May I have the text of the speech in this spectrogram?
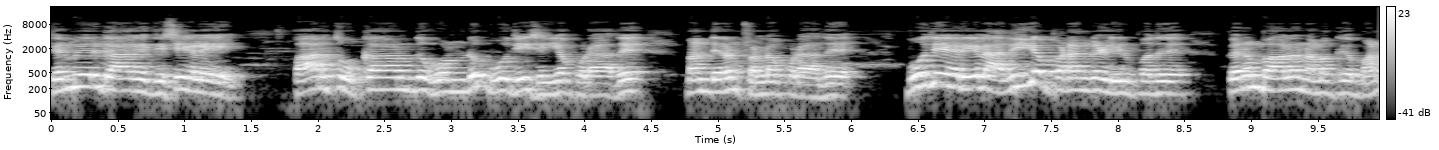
தென்மேற்கு ஆகிய திசைகளை பார்த்து உட்கார்ந்து கொண்டு பூஜை செய்யக்கூடாது. மந்திரம் சொல்லக்கூடாது. பூஜை அறையில் அதிக படங்கள் இருப்பது பெரும்பாலும் நமக்கு மன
